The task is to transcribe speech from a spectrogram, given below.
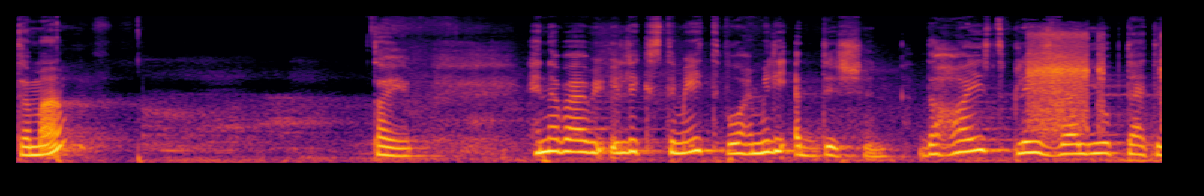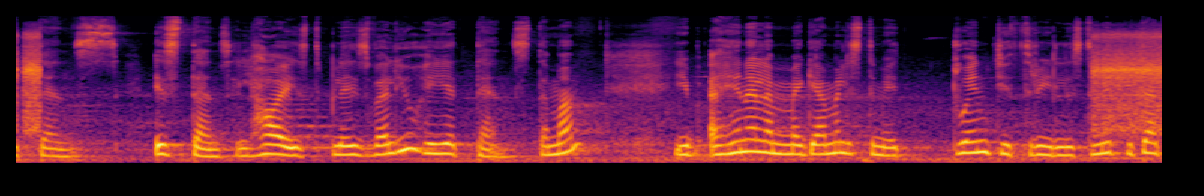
تمام؟ طيب. هنا بقى بيقول لك estimate واعملي addition the highest place value بتاعت ال tens as tens ال highest place value هي ال tens تمام؟ يبقى هنا لما أجي اعمل estimate 23 ال estimate بتاعت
